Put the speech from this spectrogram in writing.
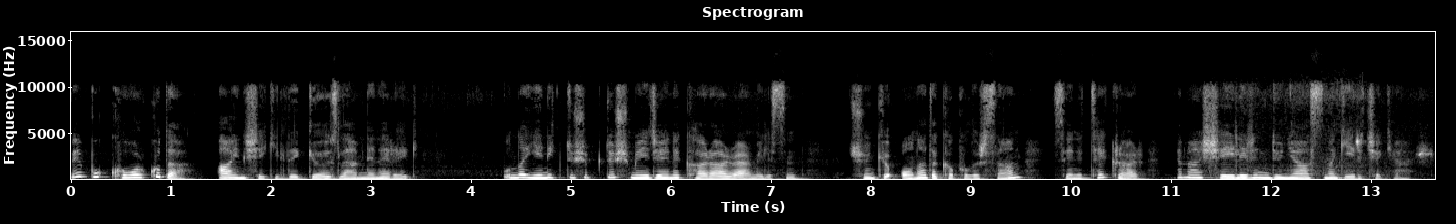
Ve bu korku da aynı şekilde gözlemlenerek buna yenik düşüp düşmeyeceğine karar vermelisin. Çünkü ona da kapılırsan seni tekrar hemen şeylerin dünyasına geri çeker.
